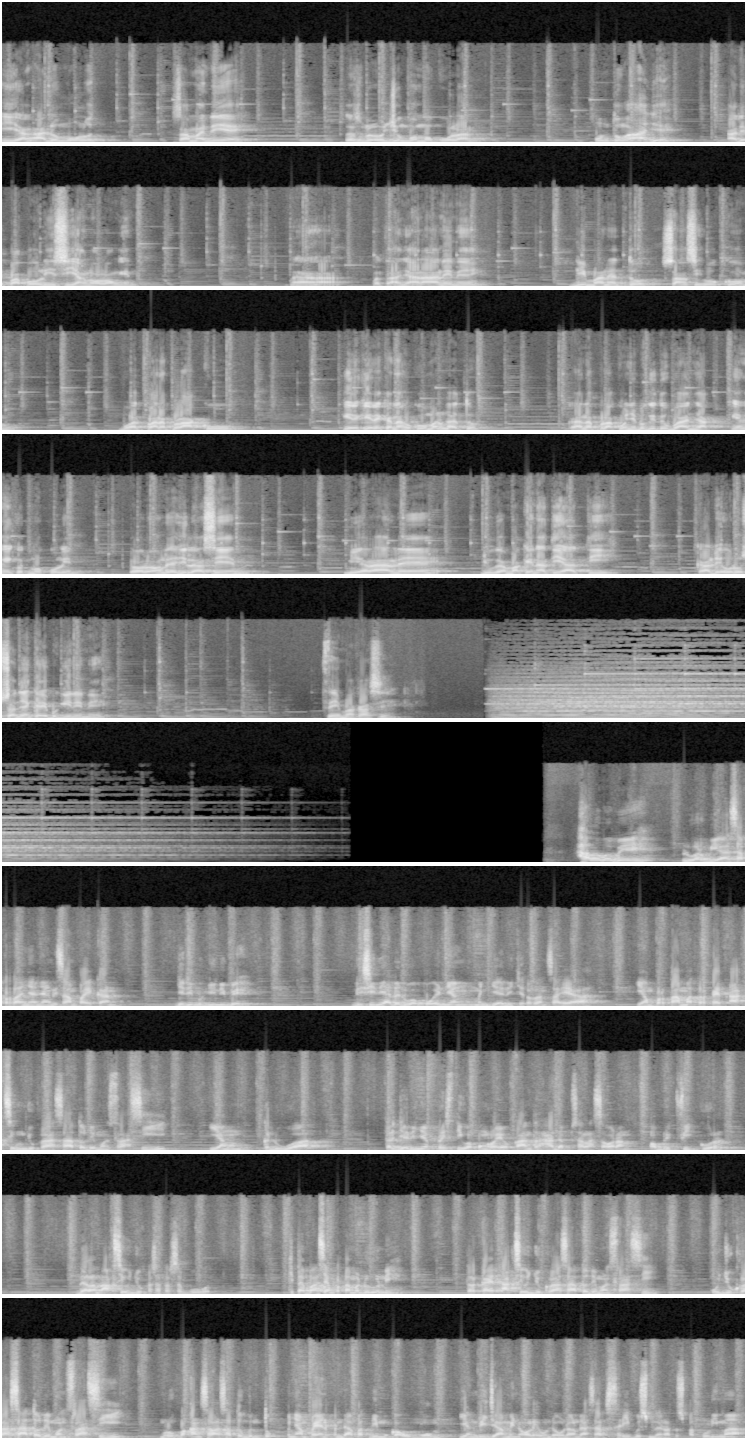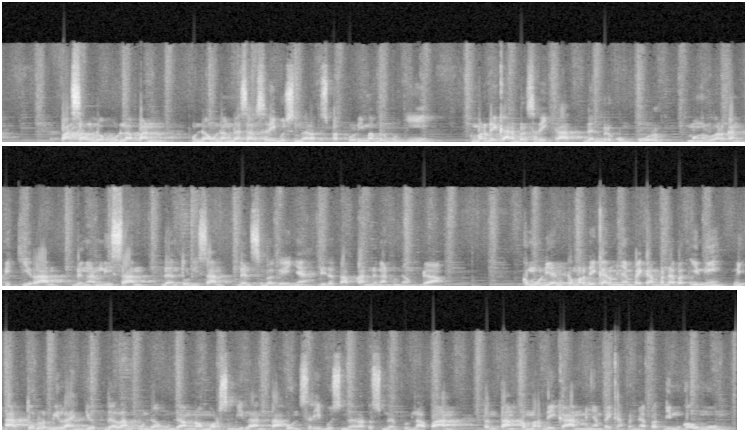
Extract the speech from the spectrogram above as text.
yang adu mulut sama dia. Terus berujung pemukulan. Untung aja ada Pak Polisi yang nolongin. Nah, pertanyaan aneh nih. Gimana tuh sanksi hukum buat para pelaku? Kira-kira kena hukuman nggak tuh? Karena pelakunya begitu banyak yang ikut mukulin. Tolong deh jelasin biar aneh juga makin hati-hati kalau urusan yang kayak begini nih. Terima kasih. Halo Babe, luar biasa pertanyaan yang disampaikan. Jadi begini Be, di sini ada dua poin yang menjadi catatan saya yang pertama terkait aksi unjuk rasa atau demonstrasi. Yang kedua, terjadinya peristiwa pengeroyokan terhadap salah seorang public figure dalam aksi unjuk rasa tersebut. Kita bahas yang pertama dulu nih, terkait aksi unjuk rasa atau demonstrasi. Unjuk rasa atau demonstrasi merupakan salah satu bentuk penyampaian pendapat di muka umum yang dijamin oleh Undang-Undang Dasar 1945. Pasal 28 Undang-Undang Dasar 1945 berbunyi, Kemerdekaan berserikat dan berkumpul, mengeluarkan pikiran dengan lisan dan tulisan dan sebagainya ditetapkan dengan undang-undang. Kemudian kemerdekaan menyampaikan pendapat ini diatur lebih lanjut dalam Undang-Undang Nomor 9 Tahun 1998 tentang kemerdekaan menyampaikan pendapat di muka umum.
